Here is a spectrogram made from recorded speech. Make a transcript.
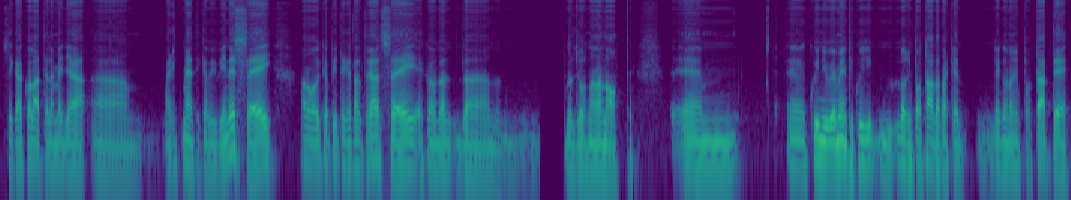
se calcolate la media eh, aritmetica vi viene 6, allora voi capite che dal 3 al 6 è come dal, da, dal giorno alla notte. Ehm, eh, quindi ovviamente qui l'ho riportata perché vengono riportate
